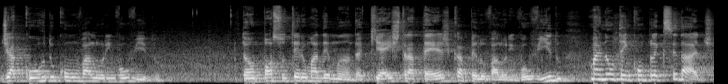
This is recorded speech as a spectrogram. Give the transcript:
de acordo com o valor envolvido. Então eu posso ter uma demanda que é estratégica pelo valor envolvido, mas não tem complexidade.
